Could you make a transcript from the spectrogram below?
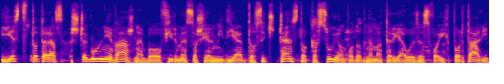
Jest to teraz szczególnie ważne, bo firmy social media dosyć często kasują podobne materiały ze swoich portali.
